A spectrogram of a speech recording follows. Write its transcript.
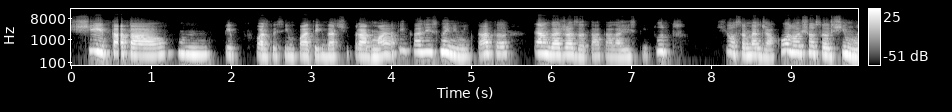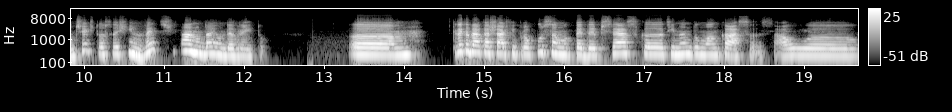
Și tata, un tip foarte simpatic, dar și pragmatic, a zis, nu-i nimic, tată, te angajează tata la institut și o să mergi acolo și o să-l și muncești, o să și înveți și anul dai unde vrei tu. Uh, cred că dacă așa ar fi propus să mă pedepsească ținându-mă în casă sau uh,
